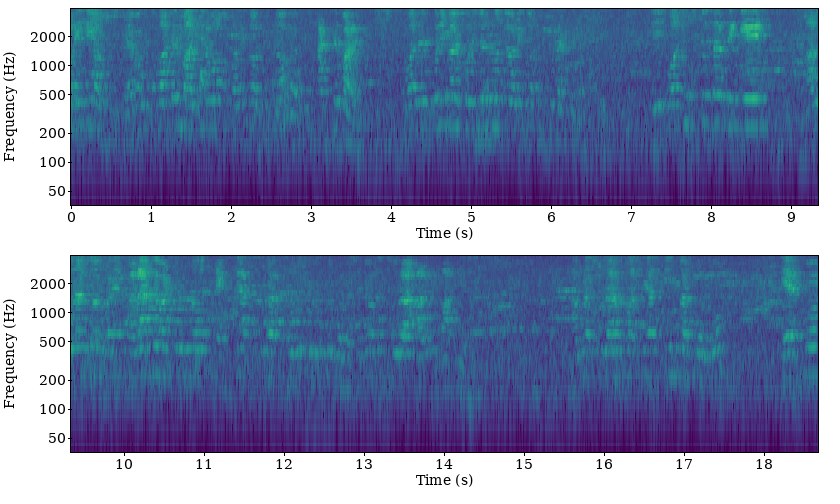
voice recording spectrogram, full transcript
অনেকেই অসুস্থ, এবং তোমাদের মাঝেও অনেকে অসুস্থ থাকতে পারে। তোমাদের পরিবার, পরিজনের মধ্যে অনেকে অসুস্থ থাকতে পারে। এই অসুস্থতা থেকে আল্লাহর দরবারে পালা যাওয়ার জন্য একটা সুরা খুবই গুরুত্বপূর্ণ, সেটা হলো সুরা আল ফাতিহা আমরা সুরা আল ফাতিহা তিনবার পড়ব। এরপর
